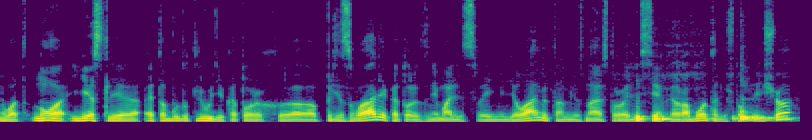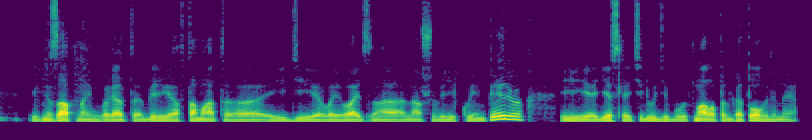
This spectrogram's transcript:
Вот. Но если это будут люди, которых э, призвали, которые занимались своими делами, там, не знаю, строили семьи, работали, что-то еще, и внезапно им говорят, бери автомат, э, иди воевать за нашу великую империю. И если эти люди будут мало подготовлены,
